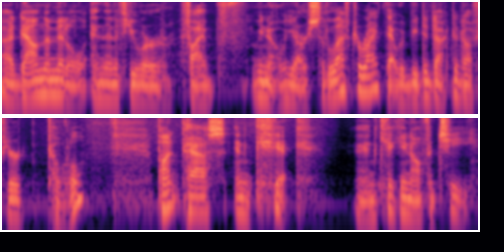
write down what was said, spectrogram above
uh, down the middle, and then if you were five, you know, yards to the left or right, that would be deducted off your total. Punt, pass, and kick, and kicking off a tee.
